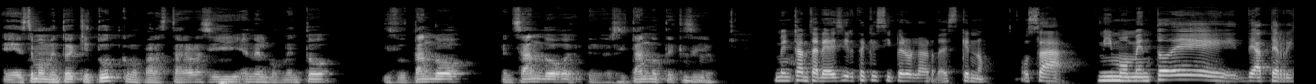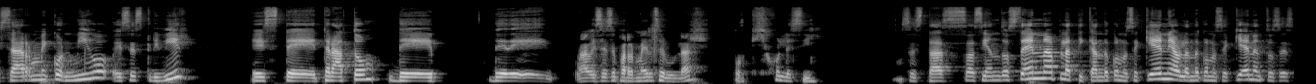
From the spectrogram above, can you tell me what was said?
este momento de quietud, como para estar ahora sí en el momento disfrutando, pensando, ejercitándote, qué sé yo. Me encantaría decirte que sí, pero la verdad es que no. O sea, mi momento de, de aterrizarme conmigo es escribir. Este, trato de, de, a veces separarme del celular, porque híjole, sí. O sea, estás haciendo cena, platicando con no sé quién y hablando con no sé quién, entonces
